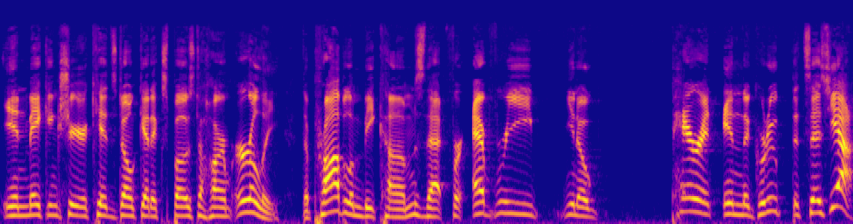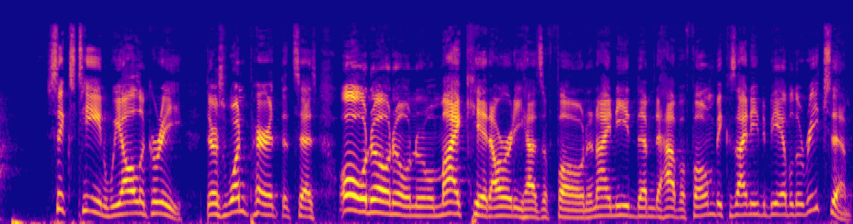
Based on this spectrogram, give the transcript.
in making sure your kids don't get exposed to harm early. The problem becomes that for every, you know, parent in the group that says, yeah, 16, we all agree. There's one parent that says, oh, no, no, no, my kid already has a phone and I need them to have a phone because I need to be able to reach them.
